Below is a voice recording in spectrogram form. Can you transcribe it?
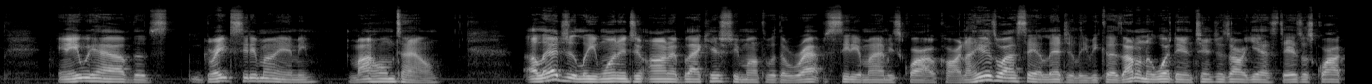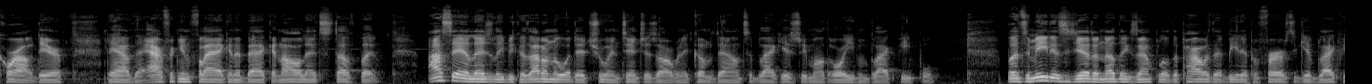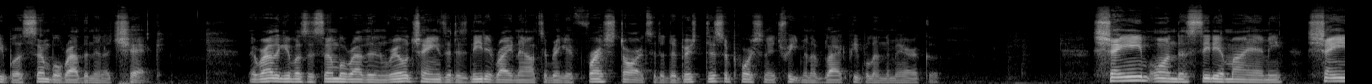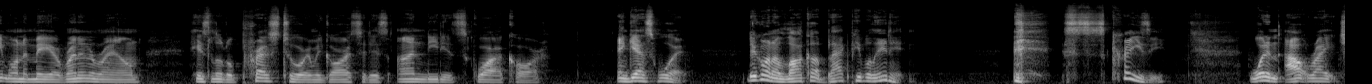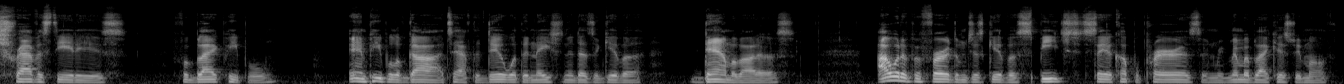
And here we have the great city of Miami, my hometown, allegedly wanted to honor Black History Month with a wrapped City of Miami squad car. Now, here's why I say allegedly because I don't know what their intentions are. Yes, there's a squad car out there. They have the African flag in the back and all that stuff, but I say allegedly because I don't know what their true intentions are when it comes down to Black History Month or even black people. But to me, this is yet another example of the powers that be that prefers to give black people a symbol rather than a check. They'd rather give us a symbol rather than real change that is needed right now to bring a fresh start to the disproportionate treatment of black people in America. Shame on the city of Miami. Shame on the mayor running around his little press tour in regards to this unneeded squad car. And guess what? They're going to lock up black people in it. it's crazy. What an outright travesty it is for black people and people of God to have to deal with a nation that doesn't give a damn about us. I would have preferred them just give a speech, say a couple prayers, and remember Black History Month.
